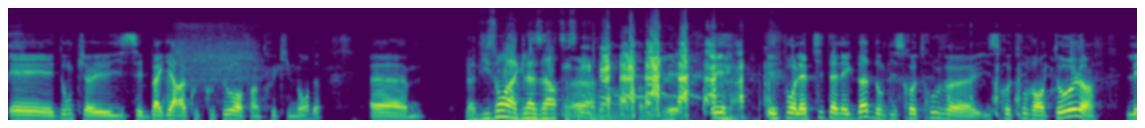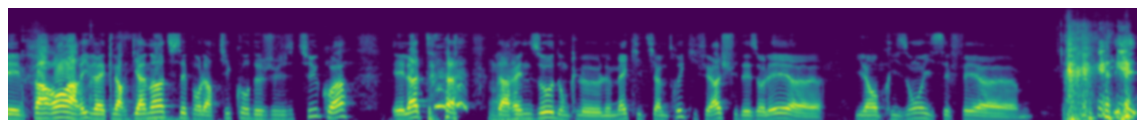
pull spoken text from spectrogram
Et donc, il s'est bagarre à coups de couteau, enfin, un truc immonde. Euh, Bah, disons à Glazard, ça Ouais. bien, hein, et, et pour la petite anecdote, donc, il se retrouve, euh, il se retrouve en tôle. Les parents arrivent avec leurs gamins, tu sais, pour leur petit cours de jiu-jitsu, quoi. Et là, t'as Ouais. Renzo, donc le, le mec qui tient le truc, il fait Ah, je suis désolé, euh, il est en prison, il s'est fait, euh, il,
